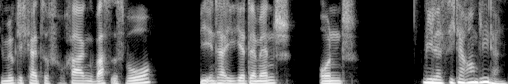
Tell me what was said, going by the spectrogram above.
die Möglichkeit zu fragen, was ist wo, wie interagiert der Mensch und wie lässt sich der Raum gliedern?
